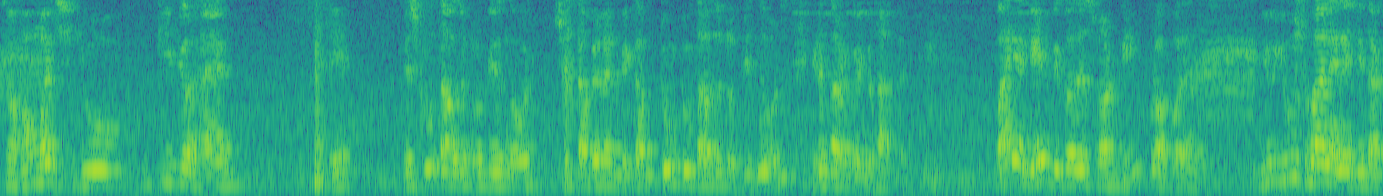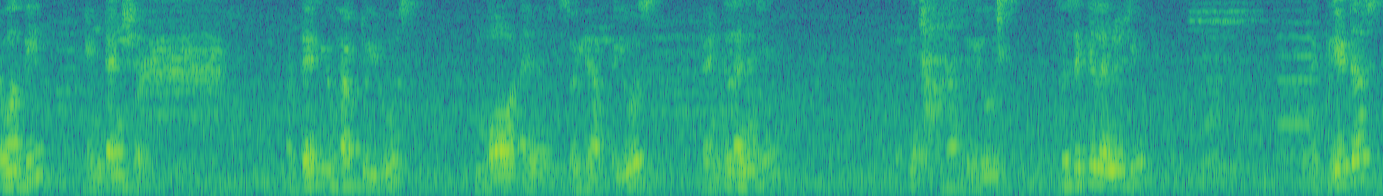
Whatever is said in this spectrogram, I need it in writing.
So how much you keep your hand, okay, this 2000 rupees note should double and become two 2000 rupees notes, it is not going to happen. Why again? Because it's not the proper energy. You used one energy, that was the intention. But then you have to use more energy. So you have to use mental energy, okay? You have to use physical energy. The greatest,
